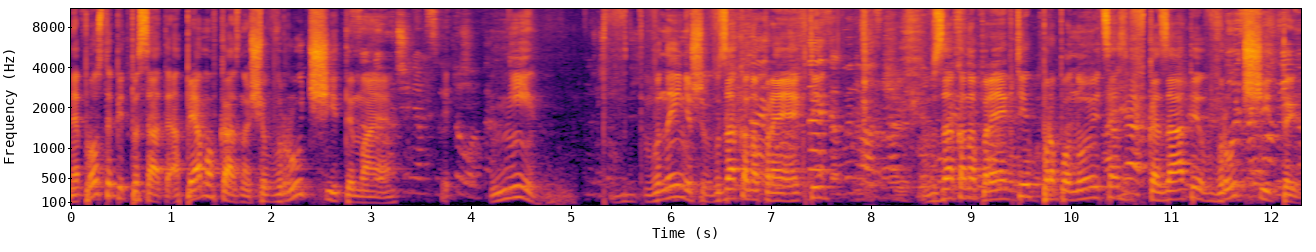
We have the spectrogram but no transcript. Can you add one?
Не просто підписати, а прямо вказано, що вручити має. Ні. В, в нинішнь в законопроекті в законопроекті пропонується вказати вручити.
